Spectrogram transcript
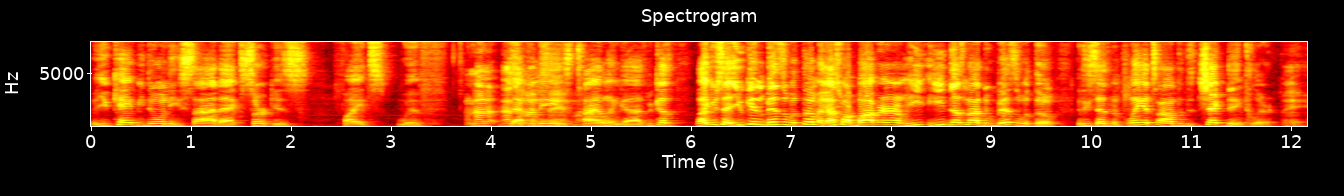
But you can't be doing these side act circus fights with No, no, that's Japanese, saying, like- Thailand guys because, like you said, you getting busy with them, and that's why Bob Arum he, he does not do business with them because he says been plenty of times that the check didn't clear. Yeah.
